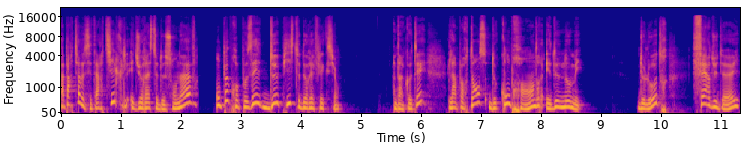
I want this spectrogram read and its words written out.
À partir de cet article et du reste de son œuvre, on peut proposer deux pistes de réflexion. D'un côté, l'importance de comprendre et de nommer. De l'autre, faire du deuil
